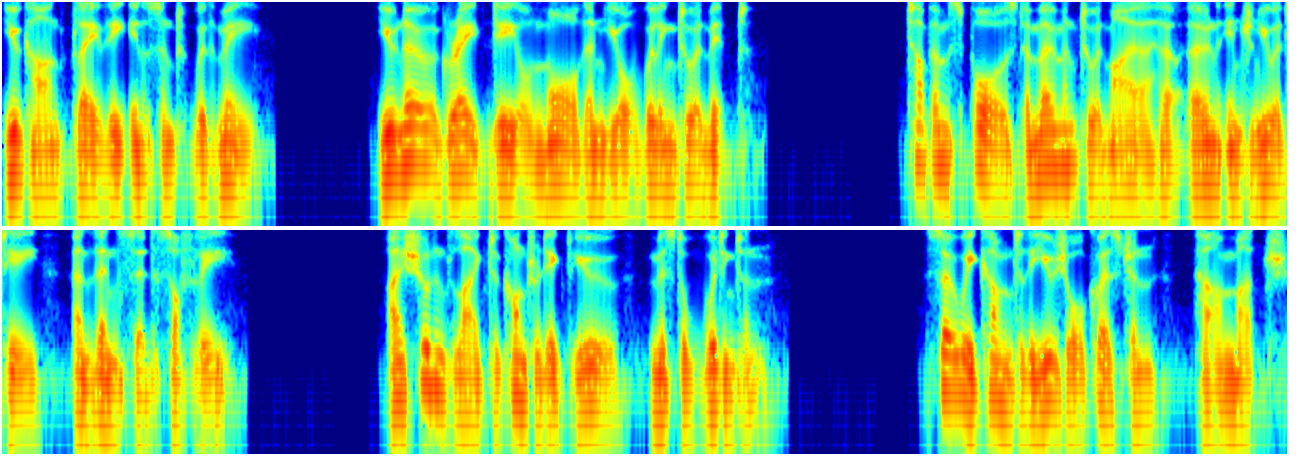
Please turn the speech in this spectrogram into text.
You can't play the innocent with me. You know a great deal more than you're willing to admit. Tuppence paused a moment to admire her own ingenuity, and then said softly. I shouldn't like to contradict you, Mr. Whittington. So we come to the usual question, how much?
